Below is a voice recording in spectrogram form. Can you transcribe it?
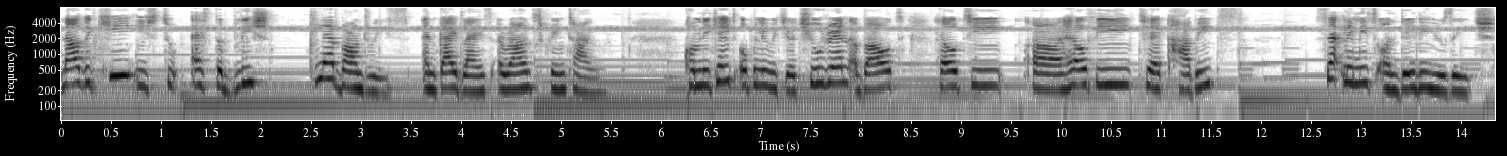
Now, the key is to establish clear boundaries and guidelines around screen time. communicate openly with your children about healthy uh, healthy tech habits. Set limits on daily usage.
